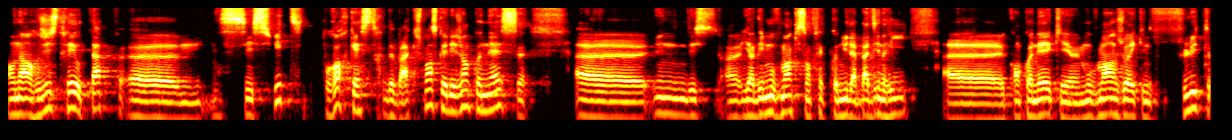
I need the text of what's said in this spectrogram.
on a enregistré au TAP euh, ces suites pour orchestre de Bach. Je pense que les gens connaissent euh, des, euh, il y a des mouvements qui sont très connus, la badinerie euh, qu'on connaît, qui est un mouvement joué avec une flûte,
